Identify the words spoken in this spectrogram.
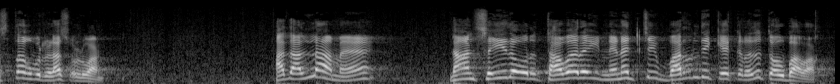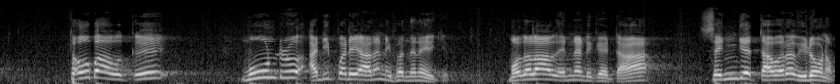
அஸ்தகுபுருல்லா சொல்லுவாங்க. அது அல்லாமல் நான் செய்த ஒரு தவறை நினைச்சு வருந்தி கேட்கறது தௌபாவாகும் தௌபாவுக்கு மூன்று அடிப்படையான நிபந்தனை இருக்குது. முதலாவது என்னன்னு கேட்டால் செஞ்ச தவறை விடணும்.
